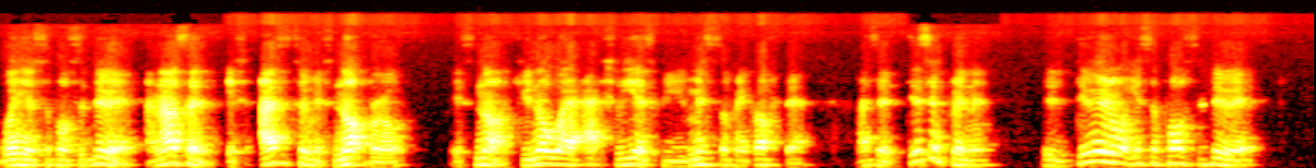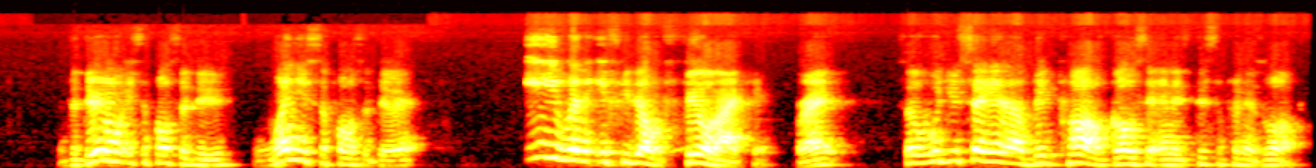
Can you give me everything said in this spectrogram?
when you're supposed to do it. And I said, it's I it's not, bro. It's not. Do you know where it actually is? Because you missed something off there. I said, discipline is doing what you're supposed to do it. The doing what you're supposed to do when you're supposed to do it, even if you don't feel like it, right? So would you say a big part of goal setting is discipline as well?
